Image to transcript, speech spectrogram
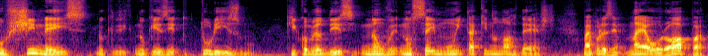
o chinês no, no quesito turismo, que, como eu disse, não, não sei muito aqui no Nordeste. Mas, por exemplo, na Europa,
